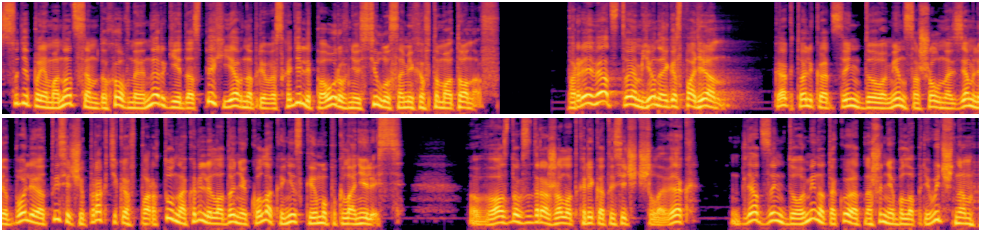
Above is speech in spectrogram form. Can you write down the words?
Судя по эманациям духовной энергии, доспехи явно превосходили по уровню силу самих автоматонов. «Приветствуем, юный господин!» Как только Цинь Доумин сошел на землю, более тысячи практиков в порту накрыли ладони кулак и низко ему поклонились. Воздух задрожал от крика тысяч человек. Для Цзинь Доумина такое отношение было привычным.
